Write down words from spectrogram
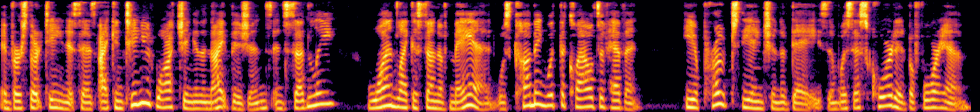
In verse 13 it says, I continued watching in the night visions, and suddenly one like a son of man was coming with the clouds of heaven. He approached the Ancient of Days and was escorted before him.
